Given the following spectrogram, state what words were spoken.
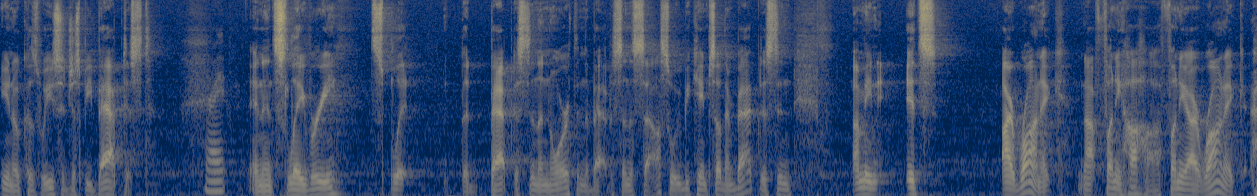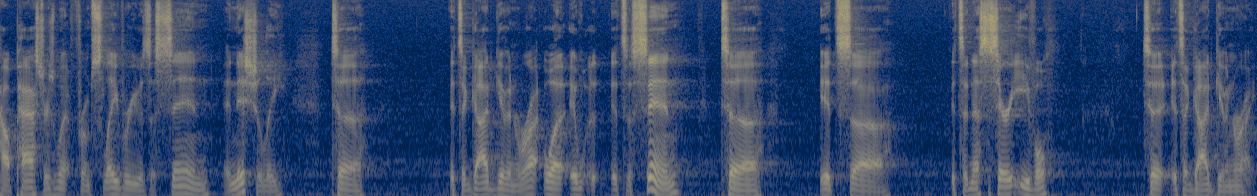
you know, because we used to just be Baptist Right. and then slavery split the Baptists in the north and the Baptists in the south, so we became Southern Baptist. And I mean, it's ironic, not funny, haha, funny, ironic, how pastors went from slavery was a sin initially to it's a God-given right. Well, it, it's a sin to it's uh, it's a necessary evil to it's a God-given right.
